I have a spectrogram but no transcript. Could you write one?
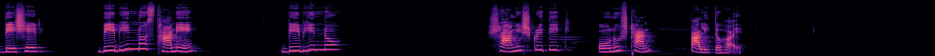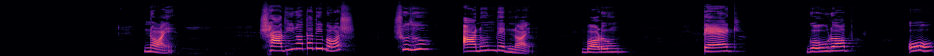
দেশের বিভিন্ন স্থানে বিভিন্ন সাংস্কৃতিক অনুষ্ঠান পালিত হয়। নয়। স্বাধীনতা দিবস শুধু আনন্দের নয়, বরং ত্যাগ, গৌরব ও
